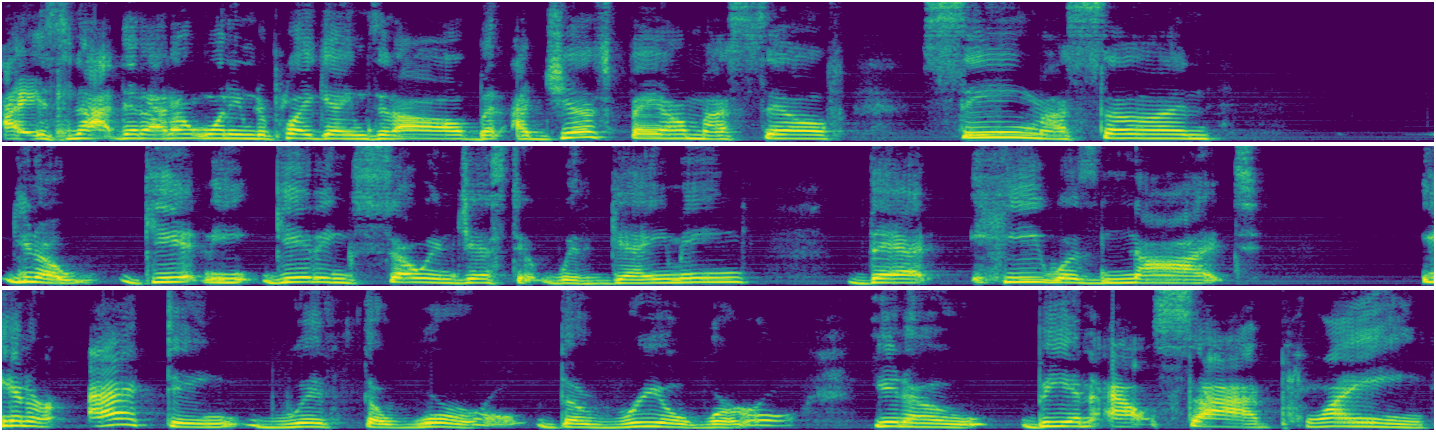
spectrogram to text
I, it's not that I don't want him to play games at all, but I just found myself seeing my son, you know, getting getting so ingested with gaming that he was not interacting with the world, the real world. you know, being outside, playing,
